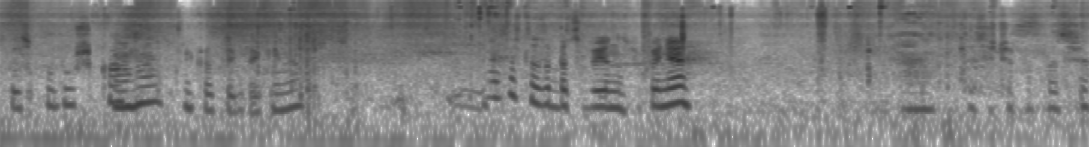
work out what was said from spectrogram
Jakaś poduszka? Mhm. I kocyk taki, no. No coś to zobacz sobie na spokojnie. A, Tutaj jeszcze popatrzę.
